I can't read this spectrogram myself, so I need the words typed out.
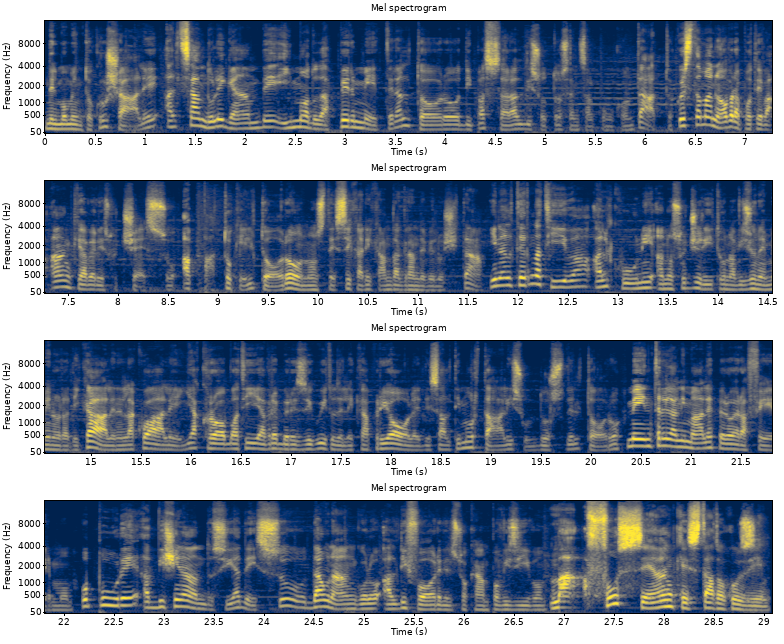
nel momento cruciale, alzando le gambe in modo da permettere al toro di passare al di sotto senza alcun contatto. Questa manovra poteva anche avere successo, a patto che il toro non stesse caricando a grande velocità. In alternativa, alcuni hanno suggerito una visione meno radicale, nella quale gli acrobati avrebbero eseguito delle capriole e dei salti mortali sul dorso del toro, mentre l'animale però era fermo, oppure avvicinandosi ad esso da un angolo al di fuori del suo campo visivo. Ma fosse anche stato così,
